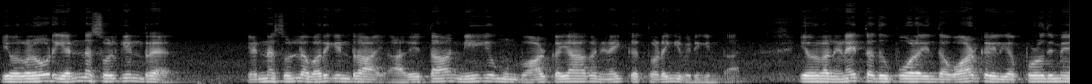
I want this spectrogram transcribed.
இவர்களோடு என்ன சொல்கின்ற என்ன சொல்ல வருகின்றாய் அதைத்தான் நீயும் உன் வாழ்க்கையாக நினைக்க தொடங்கி விடுகின்றாய். இவர்கள் நினைத்தது போல இந்த வாழ்க்கையில் எப்பொழுதுமே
